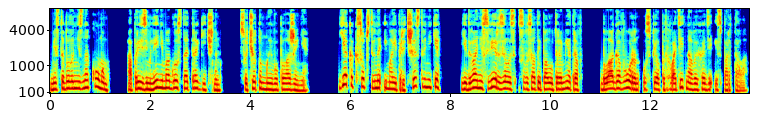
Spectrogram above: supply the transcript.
Место было незнакомым, а приземление могло стать трагичным, с учетом моего положения. Я, как, собственно, и мои предшественники, едва не сверзилась с высоты полутора метров, благо ворон успел подхватить на выходе из портала.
